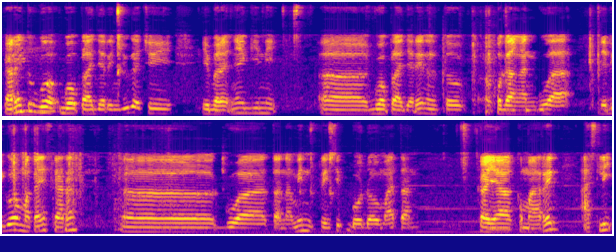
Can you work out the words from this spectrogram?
Karena itu gue gue pelajarin juga cuy. Ibaratnya gini eh gue pelajarin untuk pegangan gue jadi gue makanya sekarang eh gue tanamin prinsip bodo amatan kayak kemarin asli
